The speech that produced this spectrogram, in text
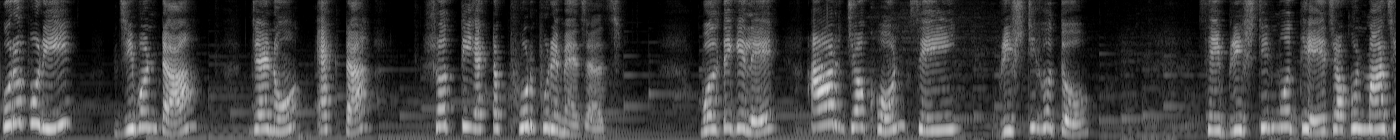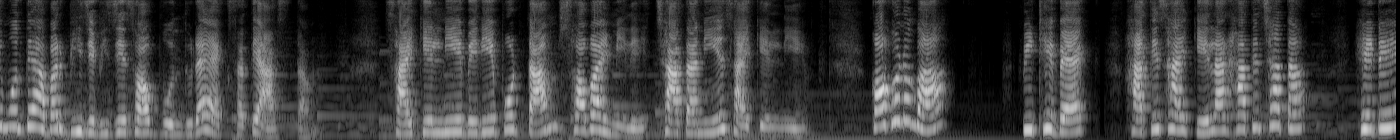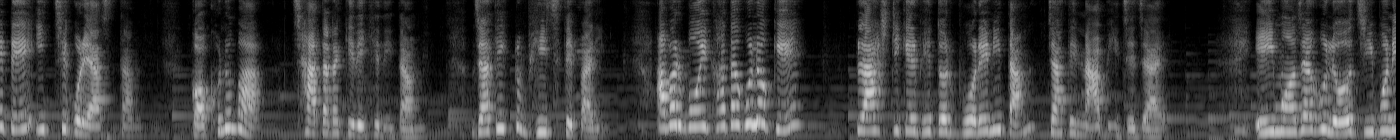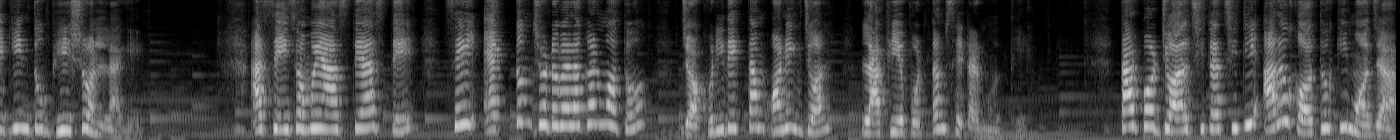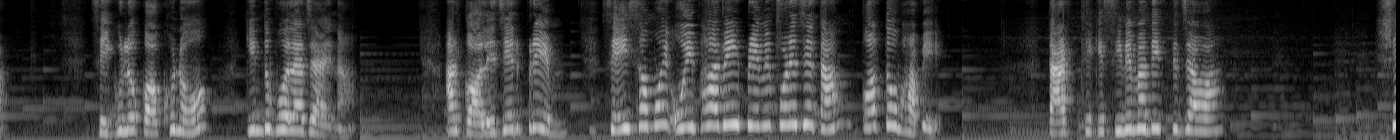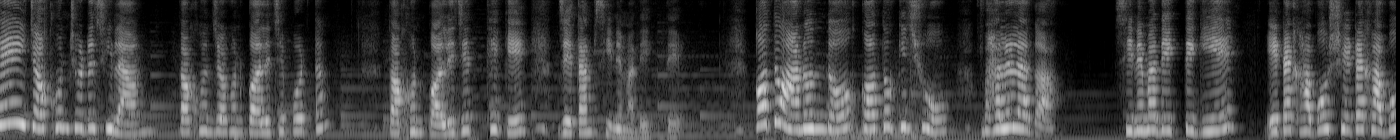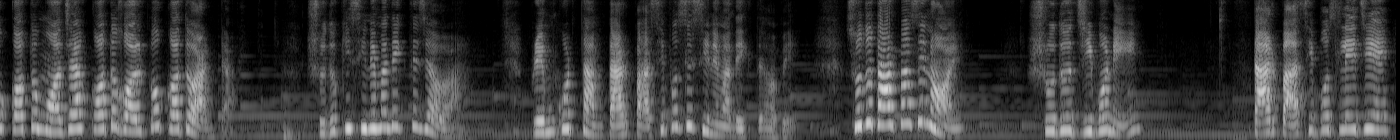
পুরোপুরি জীবনটা যেন একটা, সত্যি একটা ফুরফুরে মেজাজ। বলতে গেলে, আর যখন সেই বৃষ্টি হতো, সেই বৃষ্টির মধ্যে যখন মাঝে মধ্যে আবার ভিজে ভিজে সব বন্ধুরা একসাথে আসতাম। সাইকেল নিয়ে বেরিয়ে পড়তাম সবাই মিলে, ছাতা নিয়ে, সাইকেল নিয়ে। কখনো বা পিঠে ব্যাগ, হাতে সাইকেল আর হাতে ছাতা, হেঁটে হেঁটে ইচ্ছে করে আসতাম। কখনো বা ছাতাটাকে রেখে দিতাম, যাতে একটু ভিজতে পারি। আবার বই খাতাগুলোকে প্লাস্টিকের ভেতর ভরে নিতাম, যাতে না ভিজে যায়। এই মজাগুলো জীবনে কিন্তু ভীষণ লাগে। আর সেই সময় আস্তে আস্তে, সেই একদম ছোটবেলাকার মতো যখনই দেখতাম অনেক জল, লাফিয়ে পড়তাম সেটার মধ্যে। তারপর জল ছিটাছিটি আরও কত কি মজা! সেগুলো কখনো কিন্তু ভোলা যায় না। আর কলেজের প্রেম, সেই সময় ওইভাবেই প্রেমে পড়ে যেতাম, কত ভাবে। তার থেকে সিনেমা দেখতে যাওয়া। সেই যখন ছোট ছিলাম, তখন যখন কলেজে পড়তাম, তখন কলেজের থেকে যেতাম সিনেমা দেখতে। কত আনন্দ, কত কিছু, ভালো লাগা। সিনেমা দেখতে গিয়ে এটা খাব, সেটা খাব, কত মজা, কত গল্প, কত আড্ডা। শুধু কি সিনেমা দেখতে যাওয়া? প্রেম করতাম, তার পাশে বসে সিনেমা দেখতে হবে। শুধু তার পাশে নয়, শুধু জীবনে তার পাশে বসলে যে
